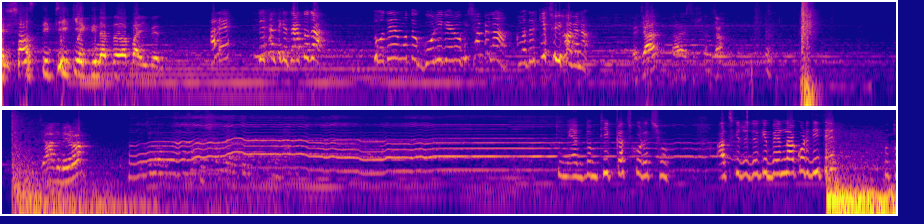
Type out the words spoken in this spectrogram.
এর শাস্তি ঠিকই একদিন আপনারা পাইবেন। আরে তুই এখান থেকে যা তো যা। তোদের মতো গরিবের অভিশাপে না আমাদের কিছুই হবে না। যা যা। যা আগে তুমি একদম ঠিক কাজ করেছ। আজকে যদি ওকে বের না করে দিতে ও তো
